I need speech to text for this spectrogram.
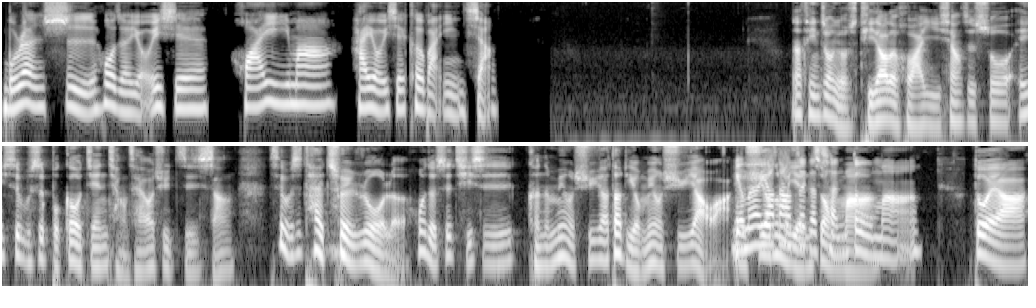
不认识，或者有一些怀疑吗？还有一些刻板印象。那听众有提到的怀疑，像是说，诶，是不是不够坚强才要去智商？是不是太脆弱了？或者是其实可能没有需要？到底有没有需要啊？有没有？要到这个程度吗？对啊，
